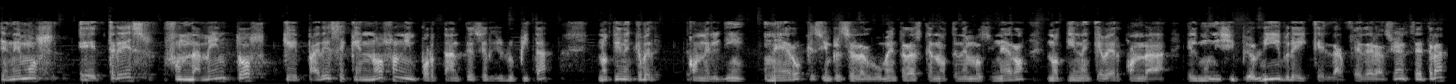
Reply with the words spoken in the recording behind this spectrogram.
Tenemos eh, tres fundamentos que parece que no son importantes, Sergio Lupita. No tienen que ver con el dinero, que siempre es el argumento, es que no tenemos dinero, no tiene que ver con la, el municipio libre y que la federación, etcétera,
